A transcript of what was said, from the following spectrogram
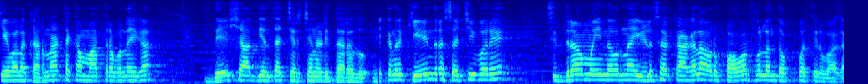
ಕೇವಲ ಕರ್ನಾಟಕ ಮಾತ್ರವಲ್ಲ ಈಗ ದೇಶಾದ್ಯಂತ ಚರ್ಚೆ ನಡೀತಾ ಇರೋದು. ಯಾಕಂದರೆ ಕೇಂದ್ರ ಸಚಿವರೇ ಸಿದ್ದರಾಮಯ್ಯನವ್ರನ್ನ ಇಳಿಸೋಕ್ಕಾಗಲ್ಲ, ಅವರು ಪವರ್ಫುಲ್ ಅಂತ ಒಪ್ಕೋತಿರುವಾಗ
